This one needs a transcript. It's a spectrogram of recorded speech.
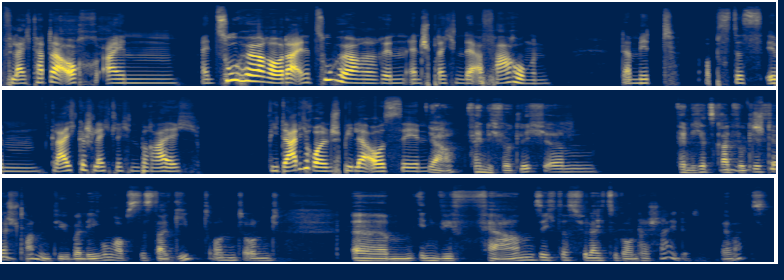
vielleicht hat da auch ein ein Zuhörer oder eine Zuhörerin entsprechende Erfahrungen damit, ob es das im gleichgeschlechtlichen Bereich wie da die Rollenspiele aussehen. Ja, fände ich wirklich, ähm fände ich jetzt gerade Mhm, wirklich sehr stimmt. spannend, die Überlegung, ob es das da gibt und und, ähm, inwiefern sich das vielleicht sogar unterscheidet. Wer weiß?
